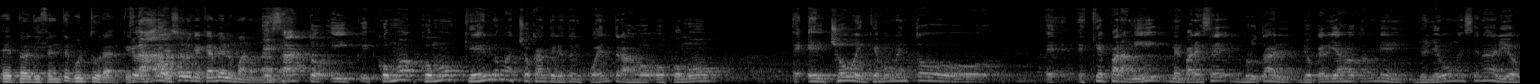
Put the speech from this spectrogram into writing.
eh, pero diferente cultura. que Claro. Eso es lo que cambia el humano. Exacto. ¿Y, y cómo, cómo, qué es lo más chocante que tú encuentras? O, o cómo eh, el show, en qué momento... eh, es que para mí me parece brutal. Yo que he viajado también, yo llego a un escenario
